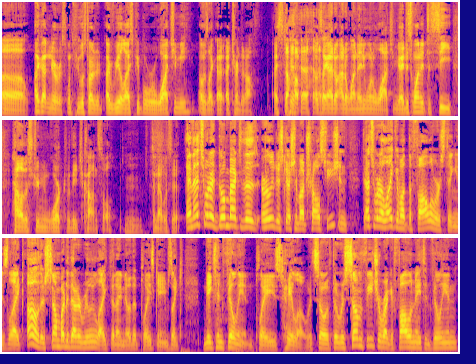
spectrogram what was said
Uh, I got nervous once people started. I realized people were watching me. I was like, I, I turned it off. I stopped. I was like, I don't, I don't want anyone watching me. I just wanted to see how the streaming worked with each console, and that was it. And that's what I going back to the earlier discussion about Trials Fusion. That's what I like about the followers thing is like, oh, there's somebody that I really like that I know that plays games. Like Nathan Fillion plays Halo. And so if there was some feature where I could follow Nathan Fillion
